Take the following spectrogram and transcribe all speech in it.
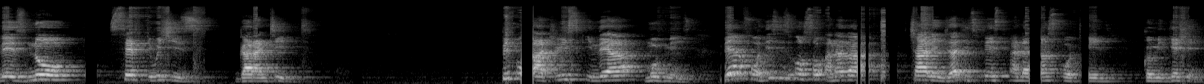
there is no safety which is guaranteed. People are at risk in their movements. Therefore, this is also another challenge that is faced under transport and communication.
